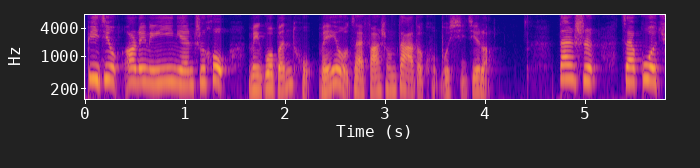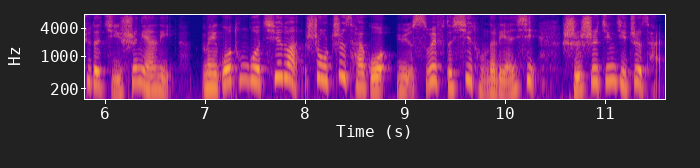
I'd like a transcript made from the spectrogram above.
毕竟二零零一年之后，美国本土没有再发生大的恐怖袭击了。但是在过去的几十年里，美国通过切断受制裁国与 SWIFT 系统的联系，实施经济制裁，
